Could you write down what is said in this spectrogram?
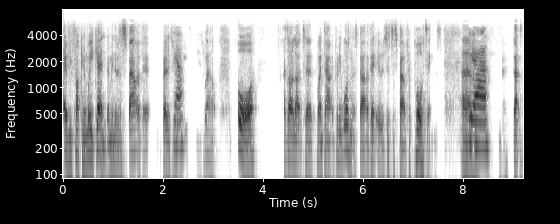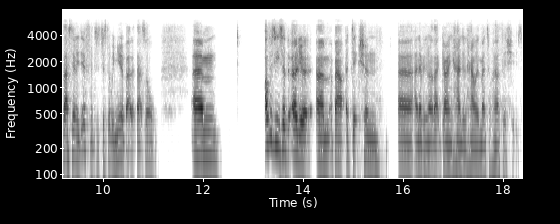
every fucking weekend. I mean, there was a spout of it relatively yeah. as well. Or, as I like to point out, it probably wasn't a spout of it. It was just a spout of reportings. Um, yeah. You know, that's that's the only difference. It's just that we knew about it. That's all. Um, obviously, you said earlier um, about addiction uh, and everything like that going hand in hand with mental health issues.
